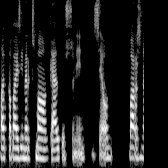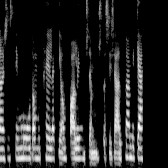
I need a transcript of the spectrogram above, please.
vaikkapa esimerkiksi maan käytössä, niin se on varsinaisesti muuta, mutta heilläkin on paljon semmoista sisältöä, mikä,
